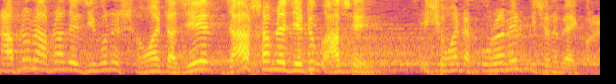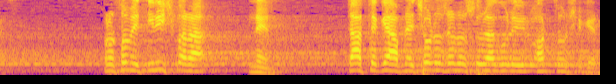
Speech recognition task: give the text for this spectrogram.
আপনারা আপনাদের জীবনের সময়টা, যে যার সামনে যেটুকু আছে, এই সময়টা কোরআনের পিছনে ব্যয় করেন। প্রথমে তিরিশ পারা নেন। তার থেকে আপনি ছোট ছোট সুরাগুলির অর্থ শেখেন।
